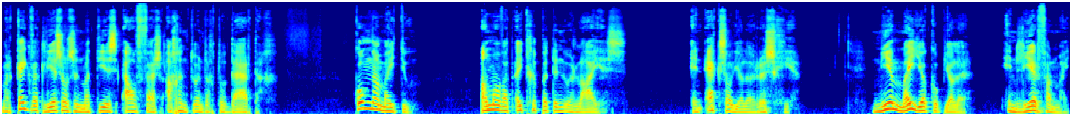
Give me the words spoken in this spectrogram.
Maar kyk wat lees ons in Matteus 11 vers 28 tot 30. Kom na my toe, almal wat uitgeput en oorlaai is, en ek sal julle rus gee. Neem my juk op julle en leer van my,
